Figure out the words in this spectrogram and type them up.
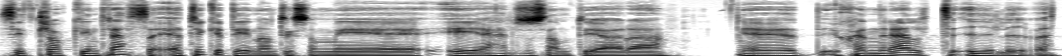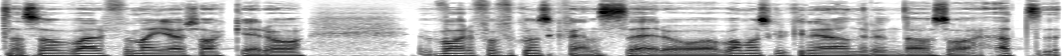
sitt klockintresse. Jag tycker att det är något som är, är hälsosamt att göra eh, generellt i livet. Alltså varför man gör saker och vad det får för konsekvenser och vad man skulle kunna göra annorlunda och så. Att eh,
